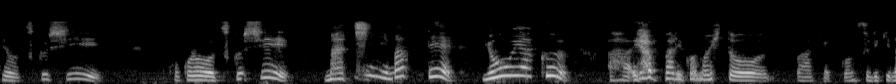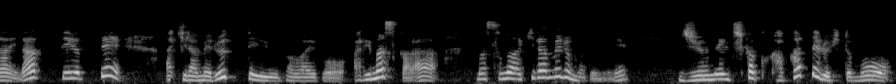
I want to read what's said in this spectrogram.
手を尽くし、心を尽くし、待ちに待って、ようやく、あやっぱりこの人は結婚する気ないなって言って、諦めるっていう場合もありますから、まあその諦めるまでにね、10年近くかかってる人も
